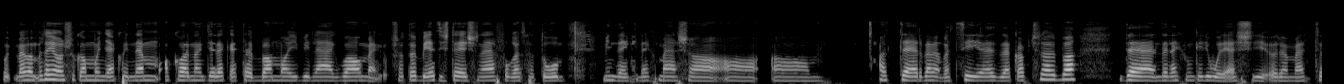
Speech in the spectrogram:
hogy mert nagyon sokan mondják, hogy nem akarnak gyereket ebbe a mai világban, meg stb. Ez is teljesen elfogadható, mindenkinek más a, a, a a terve, meg a célja ezzel kapcsolatban, de, de nekünk egy óriási örömet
